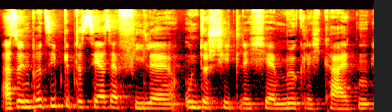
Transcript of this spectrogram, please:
Also im Prinzip gibt es sehr, sehr viele unterschiedliche Möglichkeiten.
